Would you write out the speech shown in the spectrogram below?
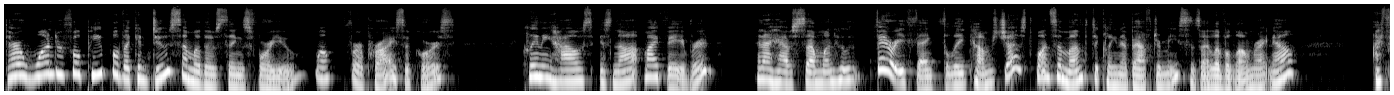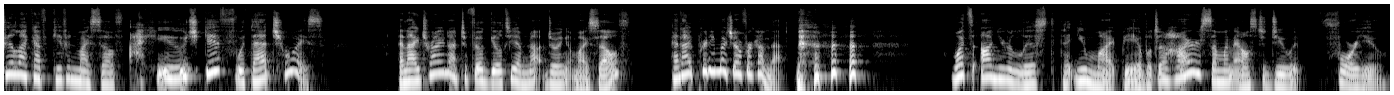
there are wonderful people that can do some of those things for you. Well, for a price, of course. Cleaning house is not my favorite, and I have someone who very thankfully comes just once a month to clean up after me since I live alone right now. I feel like I've given myself a huge gift with that choice. And I try not to feel guilty I'm not doing it myself, and I pretty much overcome that. What's on your list that you might be able to hire someone else to do it for you?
